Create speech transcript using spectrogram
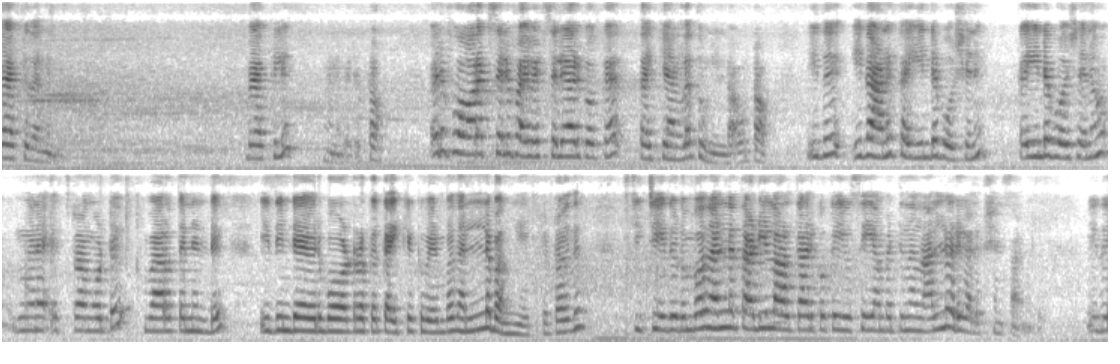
ബാക്ക് തന്നെ. ബാക്കിൽ അങ്ങനെ വരും കേട്ടോ ഒരു ഫോർ എക്സൽ ഫൈവ് എക്സലുകാർക്കൊക്കെ തയ്ക്കാനുള്ള തുണി ഉണ്ടാവും കേട്ടോ ഇത് ഇതാണ് കൈയിന്റെ പോർഷന്. കൈയിന്റെ പോർഷനും ഇങ്ങനെ എക്സ്ട്രാ അങ്ങോട്ട് വേറെ തന്നെ ഉണ്ട്. ഇതിന്റെ ഒരു ബോർഡറൊക്കെ കൈക്കൊക്കെ വരുമ്പോൾ നല്ല ഭംഗിയായിരിക്കും കേട്ടോ ഇത്. സ്റ്റിച്ച് ചെയ്തിടുമ്പോൾ നല്ല തടിയുള്ള ആൾക്കാർക്കൊക്കെ യൂസ് ചെയ്യാൻ പറ്റുന്ന നല്ലൊരു കളക്ഷൻസ് ആണ് ഇത്.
